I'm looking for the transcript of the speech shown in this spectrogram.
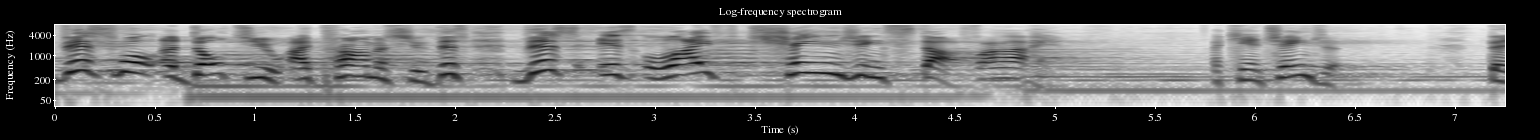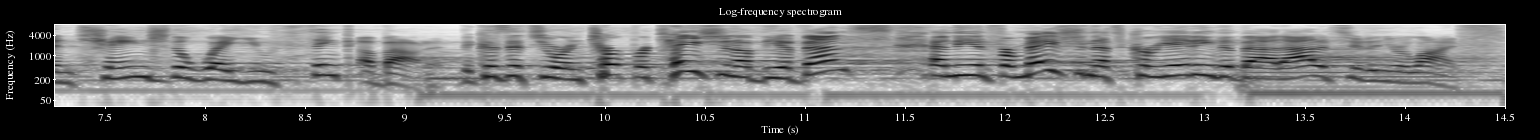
This will adult you, I promise you. This, this is life changing stuff. I, I can't change it. Then change the way you think about it because it's your interpretation of the events and the information that's creating the bad attitude in your life.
